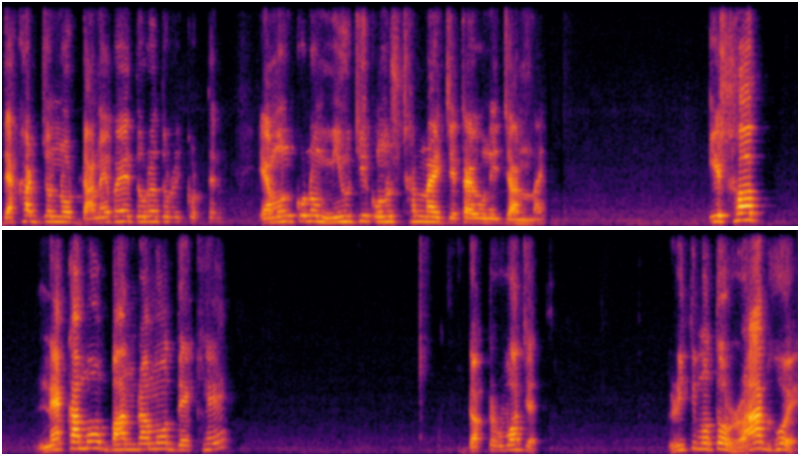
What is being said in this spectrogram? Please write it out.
দেখার জন্য ডানে বায়ে দৌড়াদৌড়ি করতেন। এমন কোন মিউজিক অনুষ্ঠান নাই যেটা উনি যান নাই। এসব নেকামো বানরামো দেখে ডক্টর ওয়াজেদ রীতিমতো রাগ হয়ে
